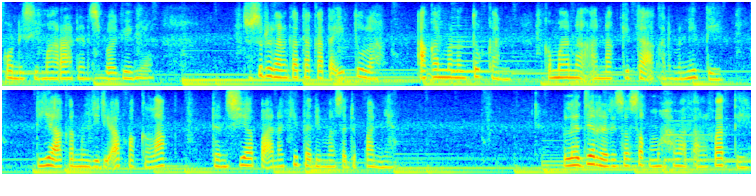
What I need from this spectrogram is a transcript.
kondisi marah dan sebagainya. Justru dengan kata-kata itulah akan menentukan ke mana anak kita akan meniti. Dia akan menjadi apa kelak dan siapa anak kita di masa depannya. Belajar dari sosok Muhammad Al-Fatih,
